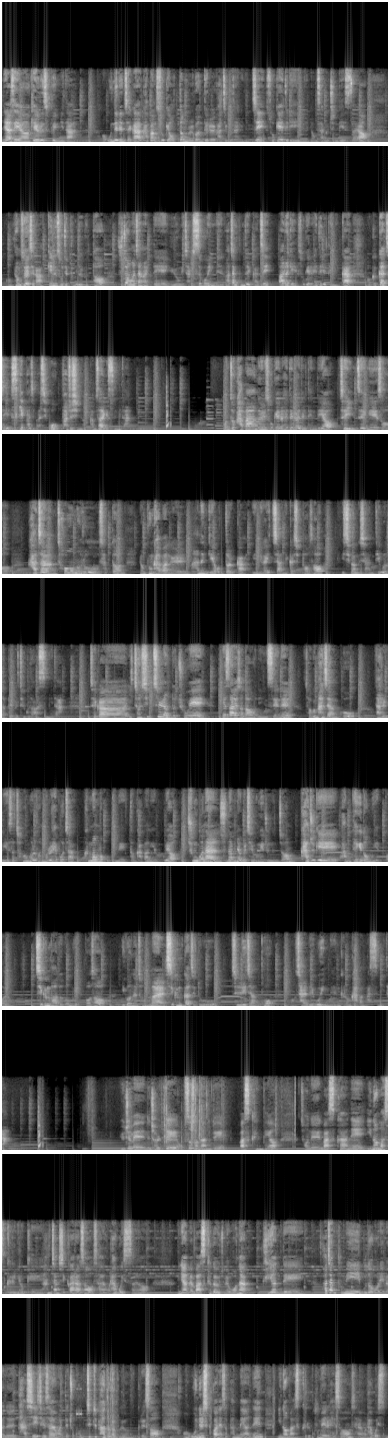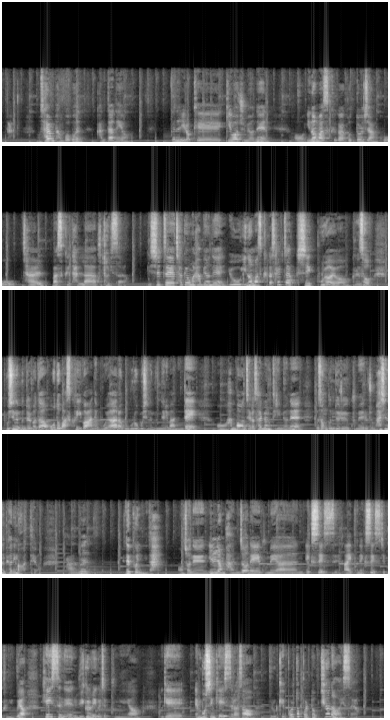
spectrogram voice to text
안녕하세요. 게으른 스프입니다. 어, 오늘은 제가 가방 속에 어떤 물건들을 가지고 다니는지 소개해드리는 영상을 준비했어요. 어, 평소에 제가 아끼는 소지품들부터 수정 화장할 때 유용히 잘 쓰고 있는 화장품들까지 빠르게 소개를 해드릴 테니까 어, 끝까지 skip하지 마시고 봐주시면 감사하겠습니다. 먼저 가방을 소개를 해드려야 될 텐데요. 제 인생에서 가장 처음으로 샀던 명품 가방을 하는 게 어떨까 의미가 있지 않을까 싶어서 이 지방시 안티고나 백을 들고 나왔습니다. 제가 2017년도 초에 회사에서 나온 인센을 저금하지 않고 나를 위해서 처음으로 선물을 해보자 큰맘 먹고 구매했던 가방이었고요. 충분한 수납력을 제공해주는 점 가죽의 광택이 너무 예뻐요. 지금 봐도 너무 예뻐서 이거는 정말 지금까지도 질리지 않고 어, 잘 메고 있는 그런 가방 같습니다. 요즘에는 절대 없어서는 안 될 마스크인데요. 저는 마스크 안에 이너 마스크를 이렇게 한 장씩 깔아서 사용을 하고 있어요. 왜냐하면 마스크가 요즘에 워낙 귀한데 화장품이 묻어버리면 다시 재사용할 때 조금 찝찝하더라고요. 그래서 어, 오늘 습관에서 판매하는 이너 마스크를 구매를 해서 사용을 하고 있습니다. 어, 사용 방법은 간단해요. 끈을 이렇게 끼워주면은 어, 이너 마스크가 겉돌지 않고 잘 마스크에 달라붙어 있어요. 실제 착용을 하면은 요 이너 마스크가 살짝씩 보여요. 그래서 보시는 분들마다 어, 너 마스크 이거 안에 뭐야? 라고 물어보시는 분들이 많은데 어, 한번 제가 설명드리면은 여성분들은 구매를 좀 하시는 편인 것 같아요. 다음은 휴대폰입니다. 어, 저는 1년 반 전에 구매한 XS, 아이폰 XS 제품이고요. 케이스는 위글위글 제품이에요. 이게 엠보싱 케이스라서 이렇게 볼떡볼떡 튀어나와 있어요.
